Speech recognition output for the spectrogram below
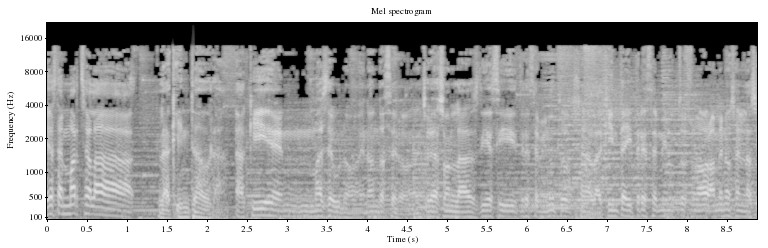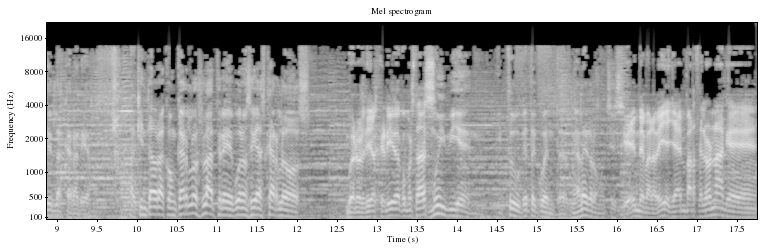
ya está en marcha la, la quinta hora. Aquí en más de uno, en Onda Cero. Eso ya son las 10 y 13 minutos. O sea, la quinta y 13 minutos, una hora menos en las Islas Canarias. La quinta hora con Carlos Latre. Buenos días, Carlos. Buenos días, querido, ¿cómo estás? Muy bien. ¿Y tú qué te cuentas? Me alegro muchísimo. Bien, de maravilla. Ya en Barcelona, que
